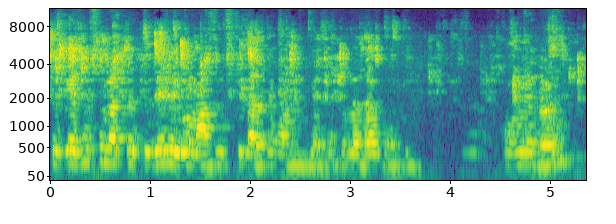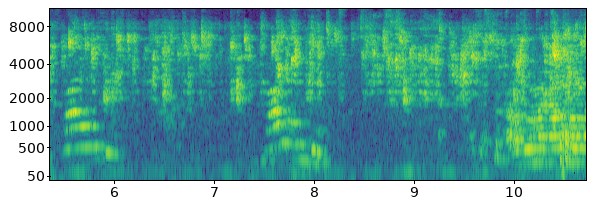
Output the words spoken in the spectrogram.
তো গ্যাসের চুলার তো একটু দেরি হইব, মাছ উঠতে গালতে কারণ গ্যাসের চুলা যাও তো কি কমে ধরো আর লবণ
